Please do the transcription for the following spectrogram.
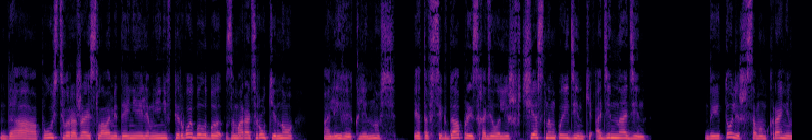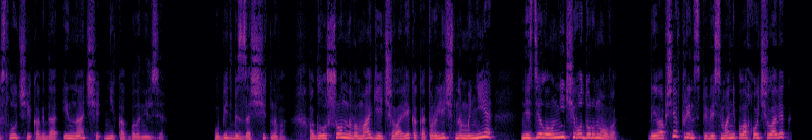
Да, пусть, выражаясь словами Дэниеля, мне не впервой было бы заморать руки, но... Оливия, клянусь, это всегда происходило лишь в честном поединке, один на один. Да и то лишь в самом крайнем случае, когда иначе никак было нельзя. Убить беззащитного, оглушенного магией человека, который лично мне не сделал ничего дурного. Да и вообще, в принципе, весьма неплохой человек.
